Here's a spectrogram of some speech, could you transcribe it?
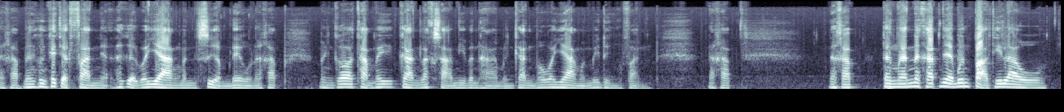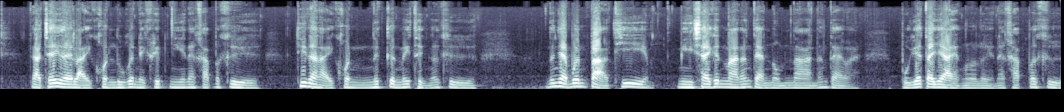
นะครับนั้นคนแค่จัดฟันเนี่ยถ้าเกิดว่ายางมันเสื่อมเร็วนะครับ มันก็ทำให้การรักษามีปัญหาเหมือนกัน เพราะว่ายางมันไม่ดึงฟันนะครับนะครับ ดังนั้นนะครับเนี่ยบนป่าที่เราอยากจะให้หลาย ๆ คนรู้กันในคลิปนี้นะครับ ก็คือที่หลายๆคนนึกกันไม่ถึงก็คือน้ำยาบ้วนปากที่มีใช้กันมาตั้งแต่นมนานตั้งแต่ปู่ย่าตายายของเราเลยนะครับ ก็คือ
